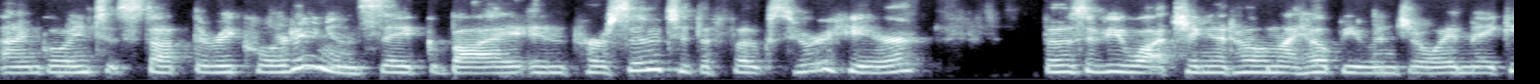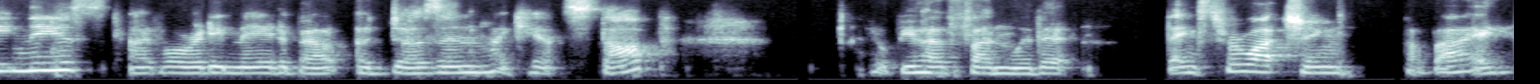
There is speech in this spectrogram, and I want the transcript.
I'm going to stop the recording and say goodbye in person to the folks who are here. Those of you watching at home, I hope you enjoy making these. I've already made about a dozen. I can't stop. I hope you have fun with it. Thanks for watching. Bye-bye.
